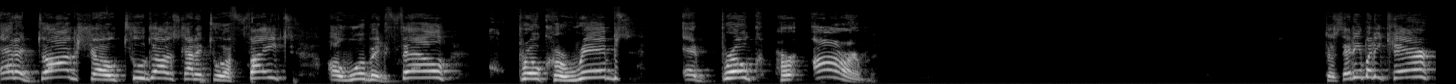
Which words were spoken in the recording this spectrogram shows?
At a dog show, two dogs got into a fight. A woman fell, broke her ribs, and broke her arm. Does anybody care?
